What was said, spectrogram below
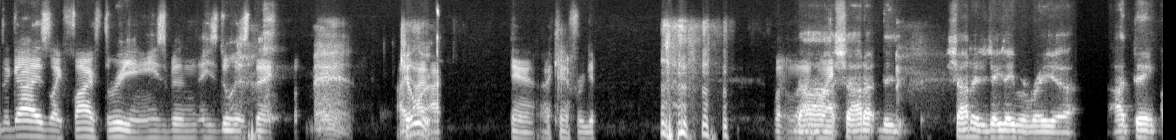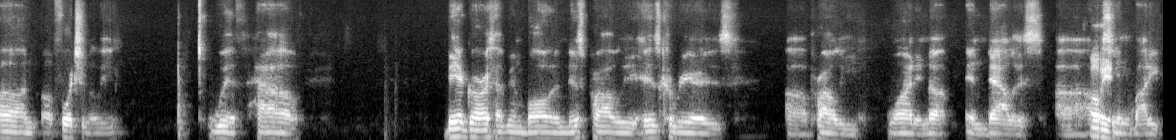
the guy's like five three and he's been he's doing his thing. Man. Killer. I, I, can't. I can't forget. but, nah, shout out to shout out to JJ Barea. I think, um, unfortunately, with how their guards have been balling, this probably his career is uh, probably winding up in Dallas. Uh, I don't oh, yeah. see anybody.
